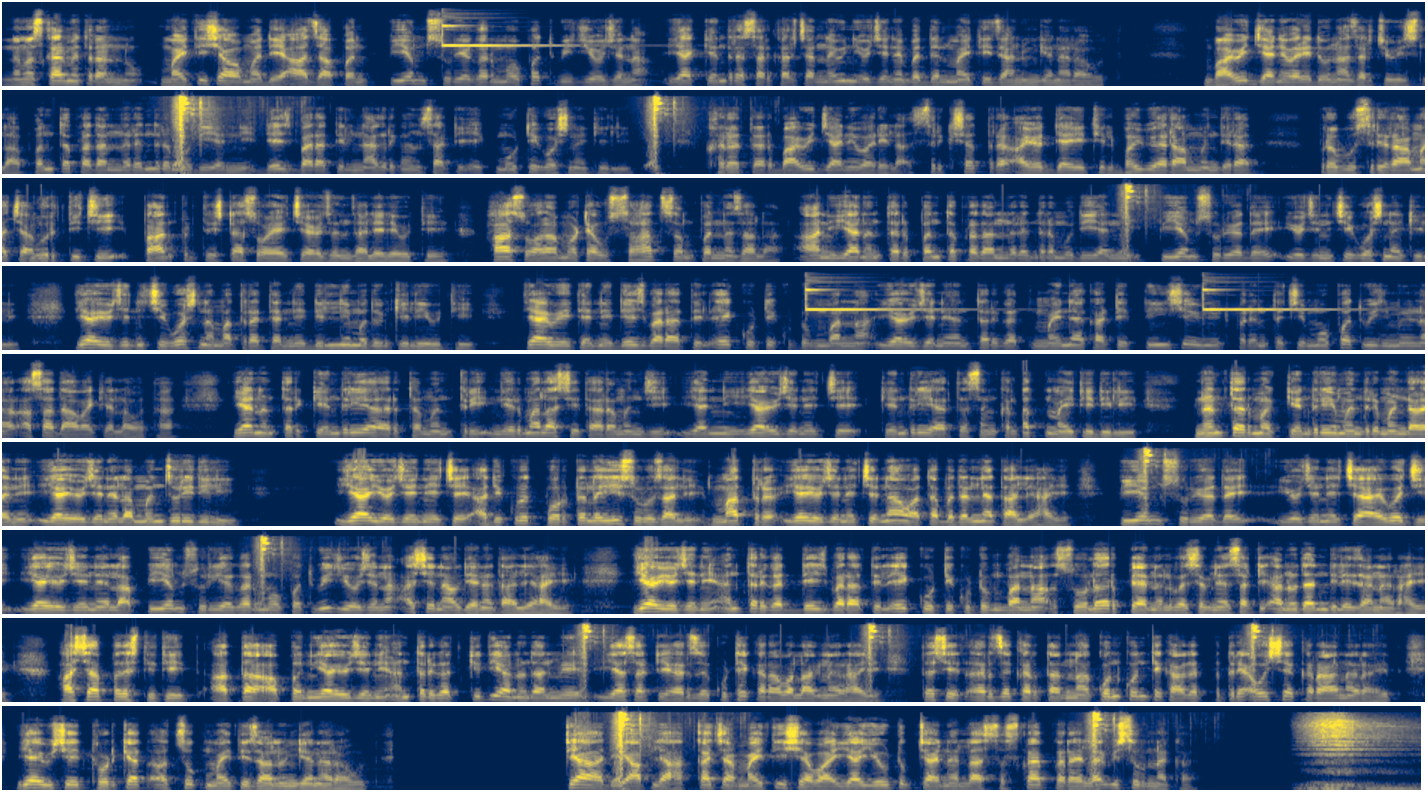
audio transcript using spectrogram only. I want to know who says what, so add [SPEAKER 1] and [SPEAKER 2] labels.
[SPEAKER 1] नमस्कार मित्रांनो माहिती शावामध्ये आज आपण पी एम सूर्यघर मोफत वीज योजना या केंद्र सरकारच्या नवीन योजनेबद्दल माहिती जाणून घेणार आहोत. बावीस जानेवारी दोन हजार चोवीसला पंतप्रधान नरेंद्र मोदी यांनी देशभरातील नागरिकांसाठी एक मोठी घोषणा केली. खरं तर बावीस जानेवारीला श्रीक्षेत्र अयोध्या येथील भव्य राम मंदिरात प्रभू श्रीरामाच्या मूर्तीची प्राणप्रतिष्ठा सोहळ्याचे आयोजन झालेले होते. हा सोहळा मोठ्या उत्साहात संपन्न झाला आणि यानंतर पंतप्रधान नरेंद्र मोदी यांनी पी एम सूर्योदय योजनेची घोषणा केली. या योजनेची घोषणा मात्र त्यांनी दिल्लीमधून केली होती. त्यावेळी त्यांनी देशभरातील एक कोटी कुटुंबांना या योजनेअंतर्गत महिन्याकाठी तीनशे युनिटपर्यंतची मोफत वीज मिळणार असा दावा केला होता. यानंतर केंद्रीय अर्थमंत्री निर्मला सीतारामनजी यांनी या योजनेचे केंद्रीय अर्थसंकल्पात माहिती दिली. नंतर मग केंद्रीय मंत्रिमंडळाने या योजने योजनेला मंजुरी दिली. या योजनेचे अधिकृत पोर्टलही सुरू झाले. मात्र या योजनेचे नाव आता बदलण्यात आले आहे. पी एम सूर्योदय योजनेच्या ऐवजी या योजनेला पी एम सूर्यघर मोफत वीज योजना असे नाव देण्यात आले आहे. या योजनेअंतर्गत देशभरातील एक कोटी कुटुंबांना सोलर पॅनल बसवण्यासाठी अनुदान दिले जाणार आहे. अशा परिस्थितीत आता आपण या योजनेअंतर्गत किती अनुदान मिळेल यासाठी अर्ज कुठे करावा लागणार आहे? तसेच अर्ज करताना कोणकोणते कागदपत्रे आवश्यक राहणार आहेत? याविषयी थोडक्यात अचूक माहिती जाणून घेणार आहोत. त्याआधी आपल्या हक्काच्या माहिती सेवा या यूट्यूब चॅनलला सबस्क्राईब करायला विसरू नका.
